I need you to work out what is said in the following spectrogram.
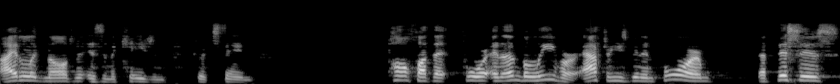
Idol acknowledgement is an occasion to abstain. Paul thought that for an unbeliever, after he's been informed that this is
